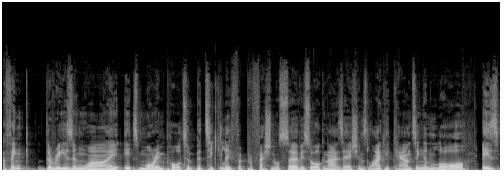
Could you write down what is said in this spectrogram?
I think the reason why it's more important, particularly for professional service organizations like accounting and law, is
